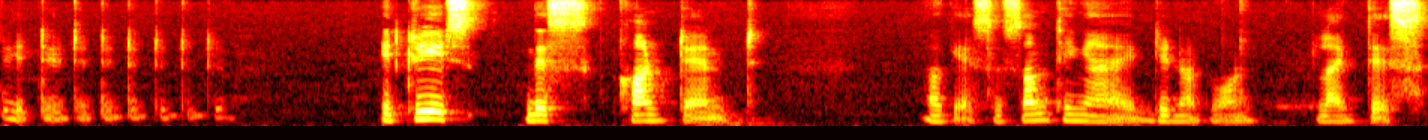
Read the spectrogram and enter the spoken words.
it, it, it, it, it, it, it creates this content. Okay so something I did not want like this.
